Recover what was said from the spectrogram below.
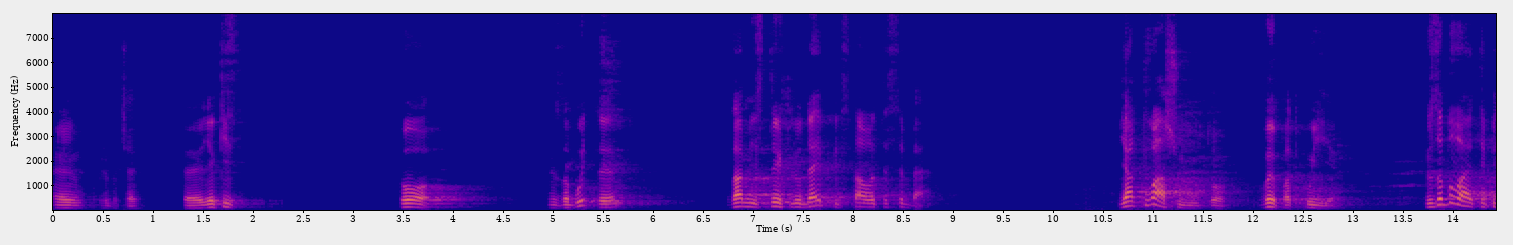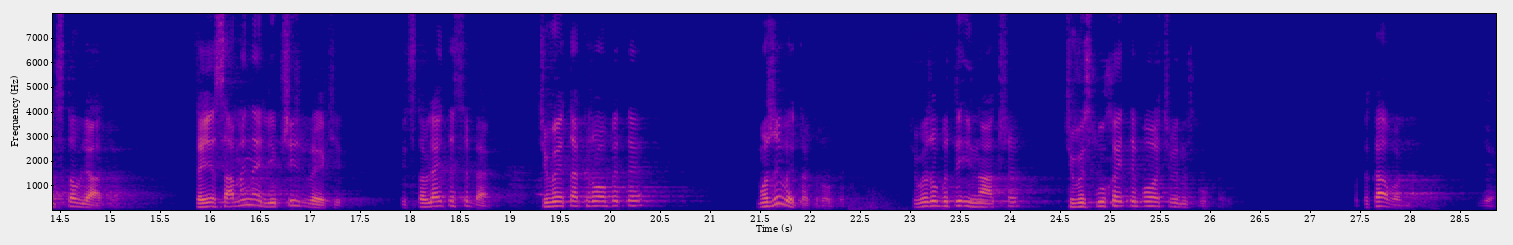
е, е, якісь, то не забудьте замість тих людей підставити себе. Як в вашому то випадку є. Не забувайте підставляти. Це є саме найліпший вихід. Підставляйте себе. Чи ви так робите? Може, ви так робите? Чи ви робите інакше? Чи ви слухаєте Бога, чи ви не слухаєте? Отака вона є.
